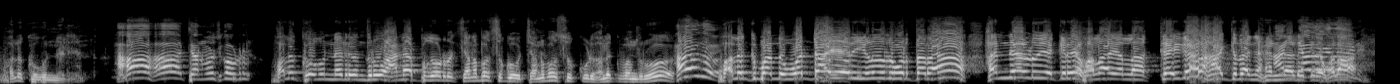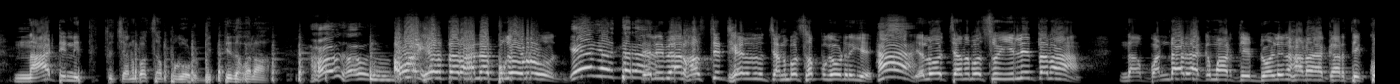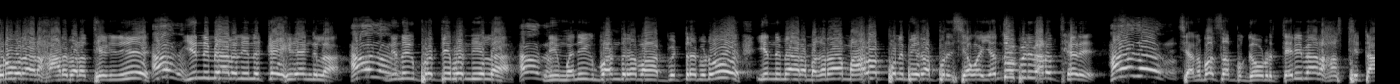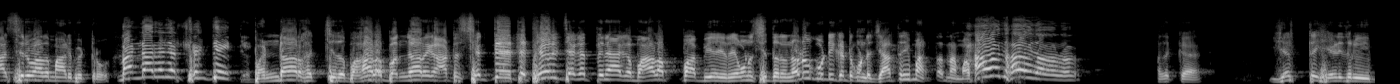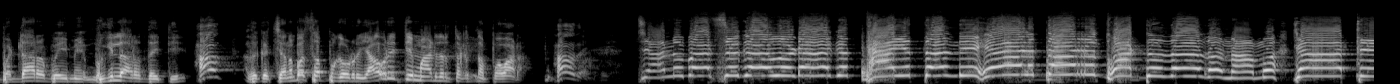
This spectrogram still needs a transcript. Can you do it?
ಹೊಲಕ್ಕೆ ಹೋಗುನ್ ನಡ್ರಿ ಅಂತ. ಹಾ ಹಾ ಚನ್ಮಸ್ಕೊಡ್ರಿ ಹೊಲಕ್ ಹೋಗ್ ನಡ್ರಿ ಅಂದ್ರು ಆನಪ್ಪ ಗೌಡ್ರು ಚನ್ನಬಸ್ಸು ಗೋ ಚನ್ನಬಸ್ಸು ಕೂಡಿ ಹೊಲಕ್ ಬಂದ್ರು. ಹೌದು. ಹೊಲಕ್ ಬಂದು ಒಡ್ಡ ಏರಿ ಇಳಿದು ನೋಡ್ತಾರ ಹನ್ನೆರಡು ಎಕರೆ ಹೊಲ ಎಲ್ಲ ಕೈಗಾಲ ಹಾಕಿದಂಗ ಹನ್ನೆರಡು ಎಕರೆ ಹೊಲ. ನಾಟಿ ನಿಂತಿತ್ತು ಚನಬಸಪ್ಪಗೌಡ್ರು ಬಿತ್ತಿದ ಹೊಲ. ಹೌದು ಹೌದು. ಅವಾಗ ಹೇಳ್ತಾರ ಹನಪ್ಪಗೌಡ್ರು ಏನ್ ಹೇಳ್ತಾರ? ತಲೆ ಮ್ಯಾಲ ಹಸ್ತಿಟ್ ಹೇಳಿದ್ರು ಚನ್ನಬಸಪ್ಪಗೌಡ್ರಿಗೆ. ಎಲ್ಲೋ ಚನ್ನಬಸ್ಸು ಇಲ್ಲಿ ತನ ನಾ ಭಂಡಾರ ಯಾಕೆ ಮಾಡ್ತಿ? ಡೊಳ್ಳಿನ ಹಾಡ ಯಾಕೆ ಆಡ್ತಿ? ಕುರುಬರ ಹಾಡ ಹಾಡಬೇಡ ಅಂತ ಹೇಳಿನಿ ಇನ್ ಇನ್ನು ಮೇಲೆ ನಿನ್ನ ಕೈ ಹಿಡಿಯಂಗಿಲ್ಲ. ನಿನಗ್ ಪ್ರತಿಬಂಧಿ ಇಲ್ಲ. ನೀ ಮನಿಗ್ ಬಂದ್ರ ಬಾ ಬಿಟ್ರ ಬಿಡು. ಇನ್ನು ಮೇಲೆ ಮಗನ ಮಾಳಪ್ಪನ ಬೀರಪ್ಪನ ಸೇವ ಎಂದೂ ಬಿಡಬೇಡ ಅಂತ ಹೇಳಿ. ಹೌದು ಚನ್ನಬಸಪ್ಪ ಗೌಡ್ರು ತೆರಿ ಮೇಲೆ ಹಸ್ತಿಟ್ಟು ಆಶೀರ್ವಾದ ಮಾಡಿಬಿಟ್ರು. ಭಂಡಾರಲ್ಲಿ ಶಕ್ತಿ ಐತಿ. ಭಂಡಾರ ಹಚ್ಚಿದ ಬಹಳ ಬಂಗಾರ ಆಟ ಶಕ್ತಿ ಐತೆ ಅಂತ ಹೇಳಿ ಜಗತ್ತಿನಾಗ ಮಾಳಪ್ಪ ಬಿ ನಡು ಗುಡ್ಡಿ ಕಟ್ಟಿಕೊಂಡು ಜಾತ್ರೆ ಮಾಡ್ತಾರ ನಮ್ಮ ಅದಕ್ಕ ಎಷ್ಟು ಹೇಳಿದ್ರು ಈ ಬಡ್ಡಾರ ಬೈಮೆ ಮುಗಿಲಾರದೈತಿ ಹೌದು. ಅದಕ್ಕೆ ಚನ್ನಬಸಪ್ಪ ಗೌಡ್ರು ಯಾವ ರೀತಿ ಮಾಡಿದಿರ್ತಕ್ಕಂಥ ಪವಾಡ? ಹೌದು. ಚನ್ನಬಸಗೌಡಾಗ ತಾಯಿ ತಂದೆ ಹೇಳ್ತಾರ ದೊಡ್ಡದಾದ ನಮ್ಮ ಜಾತಿ.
